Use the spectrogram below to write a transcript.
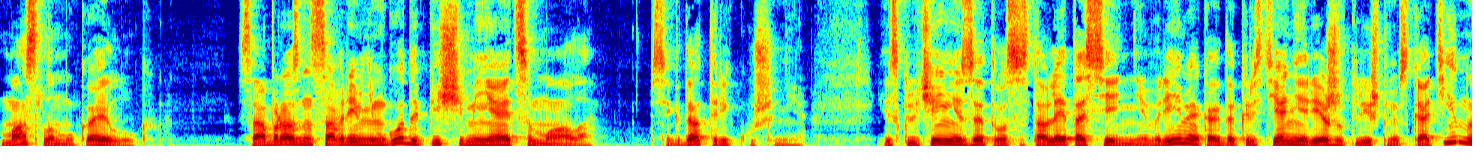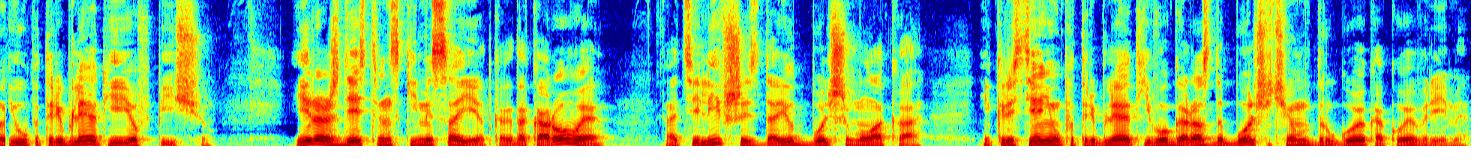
масло, мука и лук. Сообразно со временем года пища меняется мало. Всегда три кушания. Исключение из этого составляет осеннее время, когда крестьяне режут лишнюю скотину и употребляют ее в пищу. И рождественский мясоед, когда коровы, отелившись, дают больше молока, и крестьяне употребляют его гораздо больше, чем в другое какое время.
